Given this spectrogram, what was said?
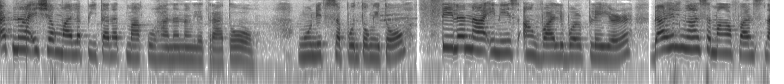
at nais siyang malapitan at makuhanan ng litrato. Ngunit sa puntong ito, tila nainis ang volleyball player dahil nga sa mga fans na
